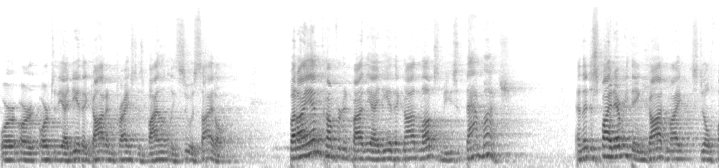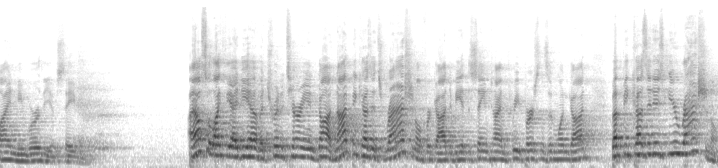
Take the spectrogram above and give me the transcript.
or, or, or to the idea that God in Christ is violently suicidal but I am comforted by the idea that God loves me that much. And that despite everything, God might still find me worthy of saving. I also like the idea of a Trinitarian God, not because it's rational for God to be at the same time three persons in one God, but because it is irrational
